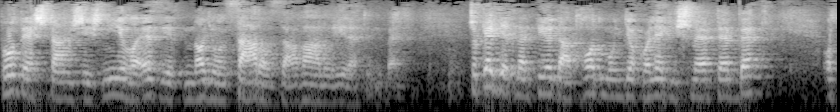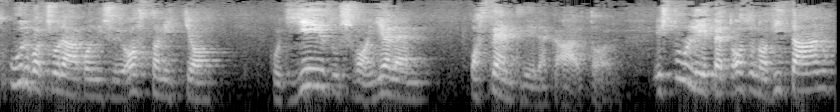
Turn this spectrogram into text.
protestáns és néha ezért nagyon szárazzá váló életünkben. Csak egyetlen példát hadd mondjak, a legismertebbet. Az úrvacsorában is ő azt tanítja, hogy Jézus van jelen a Szentlélek által. És túllépett azon a vitán,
